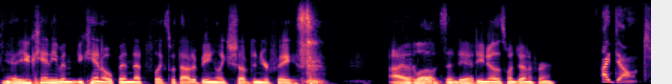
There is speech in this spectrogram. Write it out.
Yeah, you can't even you can't open Netflix without it being like shoved in your face. I love Zendaya. Do you know this one, Jennifer? I don't.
